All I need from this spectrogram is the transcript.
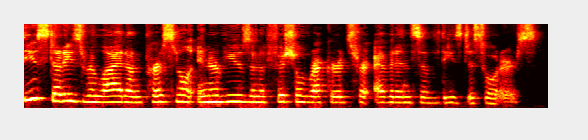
These studies relied on personal interviews and official records for evidence of these disorders.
